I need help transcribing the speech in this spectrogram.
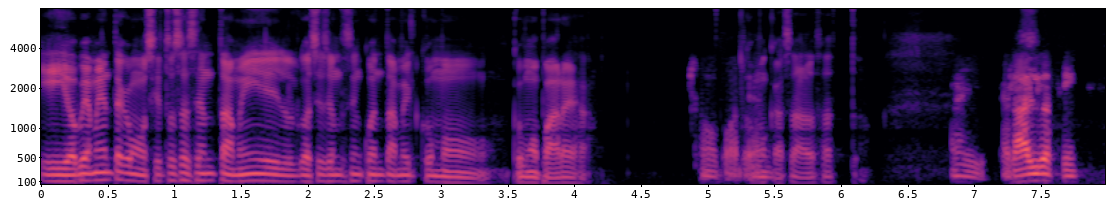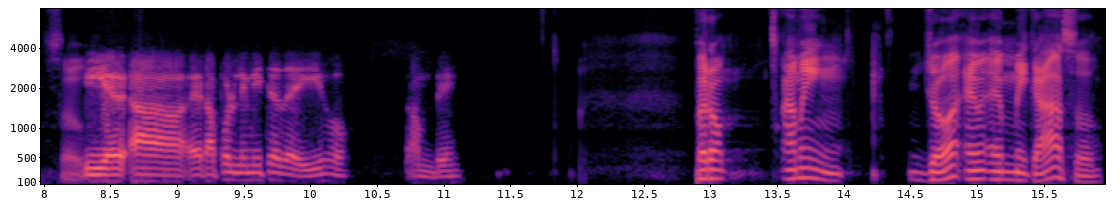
y obviamente como 160 mil, algo así, 150 mil como, como pareja, Como para- como casados, exacto. Ay, era algo así. So, Y ah, era por límite de hijos también. Pero, I mean, yo en, en mi caso,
